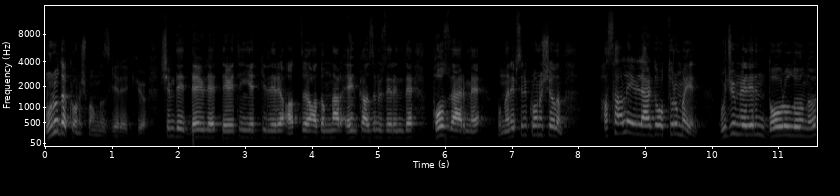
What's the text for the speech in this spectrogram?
bunu da konuşmamız gerekiyor. Şimdi devlet, devletin yetkilileri attığı adımlar, enkazın üzerinde poz verme bunların hepsini konuşalım. Hasarlı evlerde oturmayın. Bu cümlelerin doğruluğunu,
